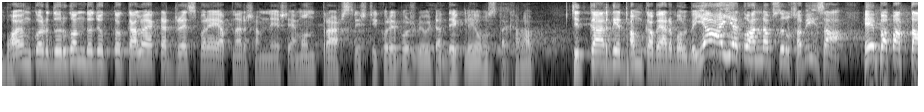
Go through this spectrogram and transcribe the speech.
ভয়ঙ্কর দুর্গন্ধযুক্ত কালো একটা ড্রেস পরে আপনার সামনে এসে এমন ত্রাস সৃষ্টি করে বসবে, ওইটা দেখলে অবস্থা খারাপ। চিৎকার দিয়ে ধমকাবে আর বলবে, ইয়া ইয়া নাফসুল খাবিসা, হে পাপাত্তা,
